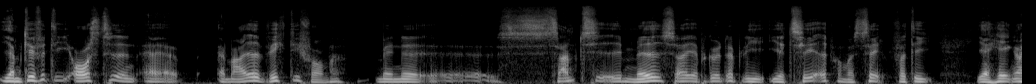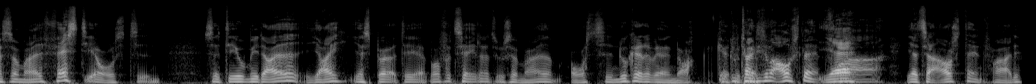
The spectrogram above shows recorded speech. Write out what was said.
Jamen det er fordi årstiden er, er meget vigtig for mig. Men øh, samtidig med, så er jeg begyndt at blive irriteret på mig selv, fordi jeg hænger så meget fast i årstiden. Så det er jo mit eget jeg, jeg spørger der. Hvorfor taler du så meget om årstiden? Nu kan det være nok. Kan ja, du, du tager da... ligesom afstand fra... Ja, jeg tager afstand fra det.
